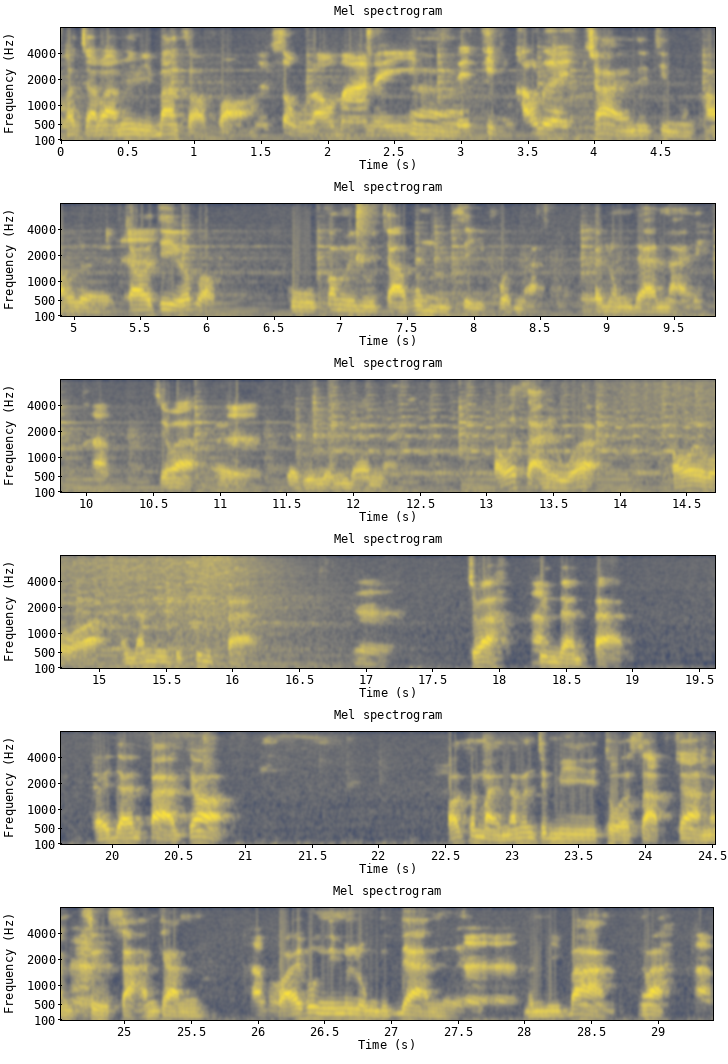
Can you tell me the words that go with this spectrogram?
เขาใจะว่าไม่มีบ้านสอปอเหมือนส่งเรามาในอ่าในถิ่นของเขาเลย ใช่ในถิ่นของเขาเลย เจ้าหน้าที่เขาบอกกูก็ไม่รู้จะเอาพวกมึงสี่คนอะไปลงแดนไหนครับใช่ป่ะเออเออจะไปลงแดนไหนเขาก็ใส่หัวเขาก็บอกว่าอันนั้นมึงไปขึ้นแปดอ่าใช่ป่ะครับขึ้นแดนแปดไอ้แดนแปดก็ เพราะสมัยนั้นมันจะมีโทรศัพท์จ้ามันสื่อสารกันครับผขอมให้พวกนี้มันลงทุกแดนเลย อ่าอ่า มันมีบ้านใช่ป่ะครับ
